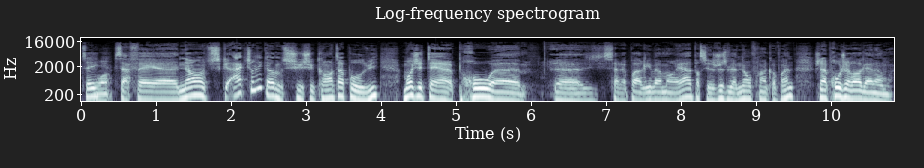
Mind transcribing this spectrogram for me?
sais, Ouais. ça fait euh, non. tu- Actually, comme je, suis- je content pour lui. Moi, j'étais un pro. Euh, euh, ça n'aurait pas arrivé à Montréal parce qu'il y a juste le nom francophone. J'étais un pro Gérard Galland, moi.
